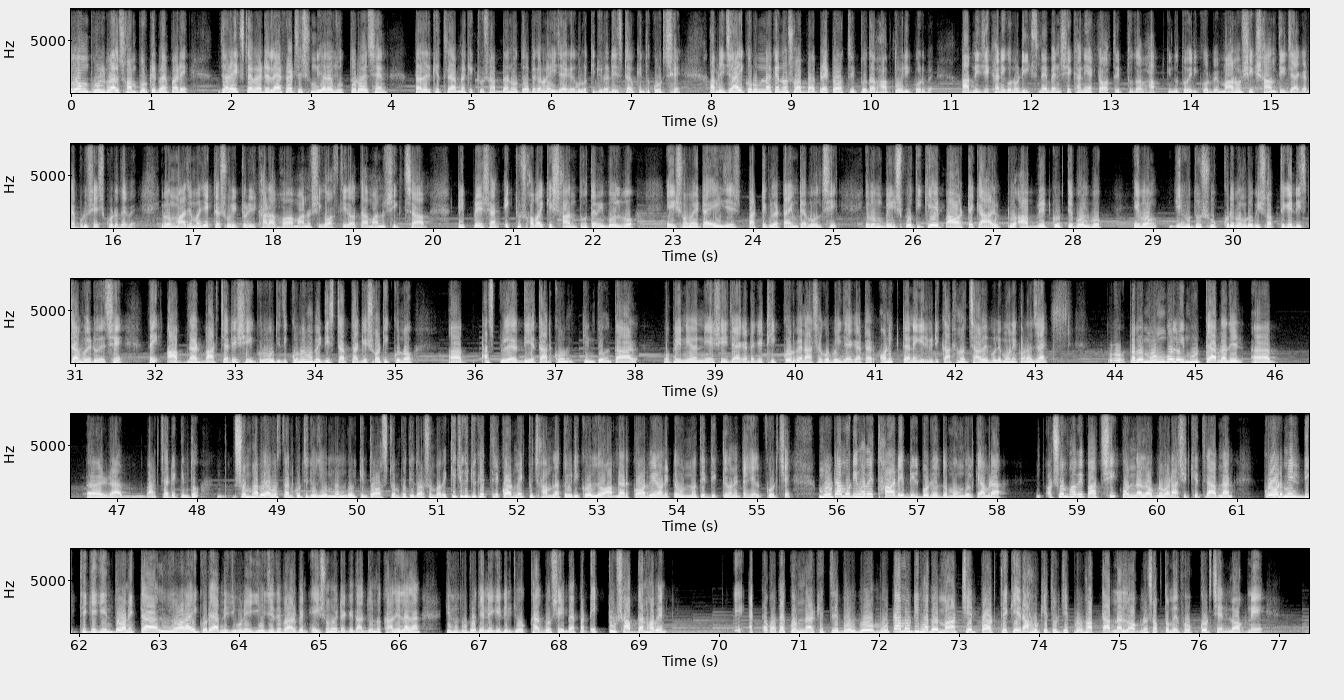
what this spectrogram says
এবং ভুলভাল সম্পর্কের ব্যাপারে যারা এক্সট্রা ম্যারিটাল অ্যাফেয়ার্সের সঙ্গে যারা যুক্ত রয়েছেন তাদের ক্ষেত্রে আপনাকে একটু সাবধান হতে হবে, কারণ এই জায়গাগুলো কিছুটা ডিস্টার্ব কিন্তু করছে। আপনি যাই করুন না কেন, সব ব্যাপারে একটা অতৃপ্ততা ভাব তৈরি করবে। আপনি যেখানে কোনো রিস্ক নেবেন, সেখানে একটা অতৃপ্ততা ভাব কিন্তু তৈরি করবে। মানসিক শান্তির জায়গাটা পুরো শেষ করে দেবে। এবং মাঝে মাঝে একটা শরীর টরীর খারাপ হওয়া, মানসিক অস্থিরতা, মানসিক চাপ ডিপ্রেশন একটু সবাইকে শান্ত হতে আমি বলব এই সময়টা, এই যে পার্টিকুলার টাইমটা বলছি। এবং বৃহস্পতিকে পাওয়ারটাকে আর একটু আপগ্রেড করতে বলব। এবং যেহেতু শুক্র এবং রবি সব থেকে ডিস্টার্ব হয়ে রয়েছে, তাই আপনার বাচ্চাটে সেই গ্রহ যদি কোনোভাবে ডিস্টার্ব থাকে, সঠিক কোনো অ্যাস্ট্রোলজার দিয়ে তার কোন, কিন্তু তার ওপিনিয়ন নিয়ে সেই জায়গাটাকে ঠিক করবেন। আশা করব এই জায়গাটার অনেকটা নেগেটিভিটি কাটানো যাবে বলে মনে করা যায়। তো তবে মঙ্গল এই মুহূর্তে আপনাদের বাচ্চাটি কিন্তু দশমভাবে অবস্থান করছে, যদিও মঙ্গল কিন্তু অষ্টম প্রতি দশমভাবে। কিছু কিছু ক্ষেত্রে কর্মে একটু ঝামেলা তৈরি করলেও আপনার কর্মের অনেকটা উন্নতির দিক থেকে অনেকটা হেল্প করছে। মোটামুটিভাবে থার্ড এপ্রিল পর্যন্ত মঙ্গলকে আমরা দশম ভাবে পাচ্ছি কন্যা লগ্ন বা রাশির ক্ষেত্রে আপনার কর্মের দিক থেকে কিন্তু অনেকটা লড়াই করে আপনি জীবনে এগিয়ে যেতে পারবেন। এই সময়টাকে তার জন্য কাজে লাগান। কিন্তু দুটোতে নেগেটিভ যোগ থাকব সেই ব্যাপারটা একটু সাবধান হবেন। একটা কথা কন্যার ক্ষেত্রে বলব মোটামুটি ভাবে মার্চের পর থেকে রাহু কেতুর যে প্রভাবটা আপনার লগ্ন সপ্তমে ভোগ করছেন লগ্নে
